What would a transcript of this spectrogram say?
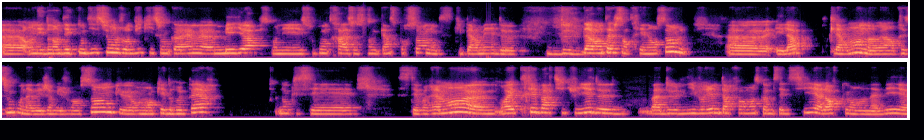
Euh, on est dans des conditions aujourd'hui qui sont quand même euh, meilleures puisqu'on est sous contrat à 75%, donc ce qui permet de, davantage s'entraîner ensemble. Euh, et là, clairement, on avait l'impression qu'on n'avait jamais joué ensemble, qu'on manquait de repères. Donc c'était vraiment très particulier bah, de, livrer une performance comme celle-ci alors qu'on avait,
